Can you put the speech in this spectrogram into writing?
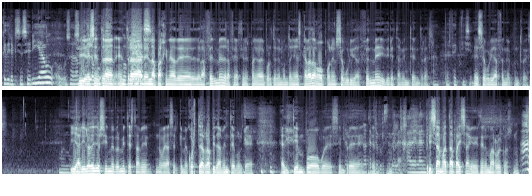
qué, dirección sería? O, sí, es entrar, entrar en la página de, la FEDME, de la Federación Española de Deportes de Montaña y Escalada, o poner Seguridad FEDME y directamente entras. Ah, perfectísimo. Es seguridadfedme.es y al hilo de ello, si me permites también, no voy a ser que me corte rápidamente porque el tiempo pues siempre prisa mata paisa, que dicen en Marruecos, ¿no? Ah.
